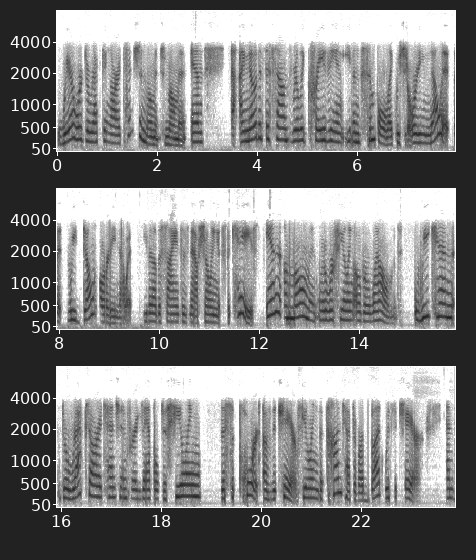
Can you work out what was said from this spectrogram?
where we're directing our attention moment to moment. And I know that this sounds really crazy and even simple, like we should already know it, but we don't already know it even though the science is now showing it's the case, in a moment where we're feeling overwhelmed, we can direct our attention, for example, to feeling the support of the chair, feeling the contact of our butt with the chair. And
